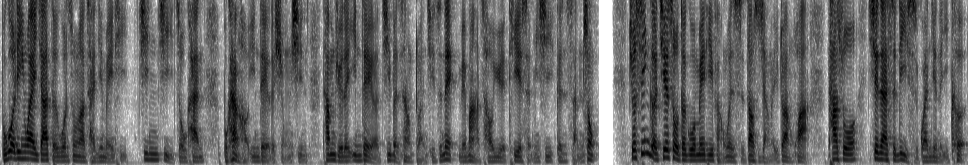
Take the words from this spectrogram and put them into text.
不过，另外一家德国的重要财经媒体《经济周刊》不看好英特尔的雄心，他们觉得英特尔基本上短期之内没办法超越 TSMC 跟闪送。就辛格接受德国媒体访问时，倒是讲了一段话。他说：“现在是历史关键的一刻，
